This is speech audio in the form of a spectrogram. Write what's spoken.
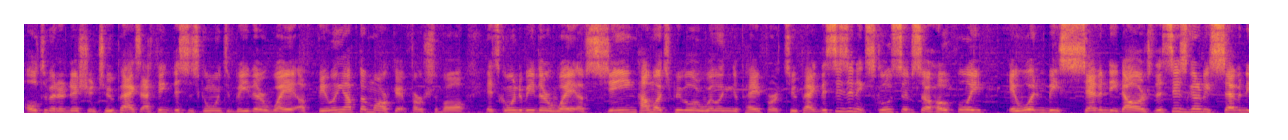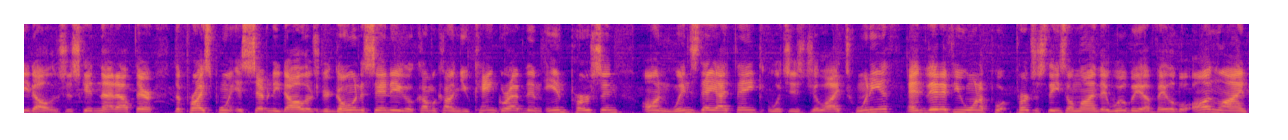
Ultimate Edition 2-packs. I think this is going to be their way of filling up the market, first of all. It's going to be their way of seeing how much people are willing to pay for a 2-pack. This isn't exclusive, so hopefully it wouldn't be $70. This is going to be $70. Just getting that out there. The price point is $70. If you're going to San Diego Comic-Con, you can grab them in person on Wednesday, I think, which is July 20th. And then if you want to purchase these online, they will be available online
